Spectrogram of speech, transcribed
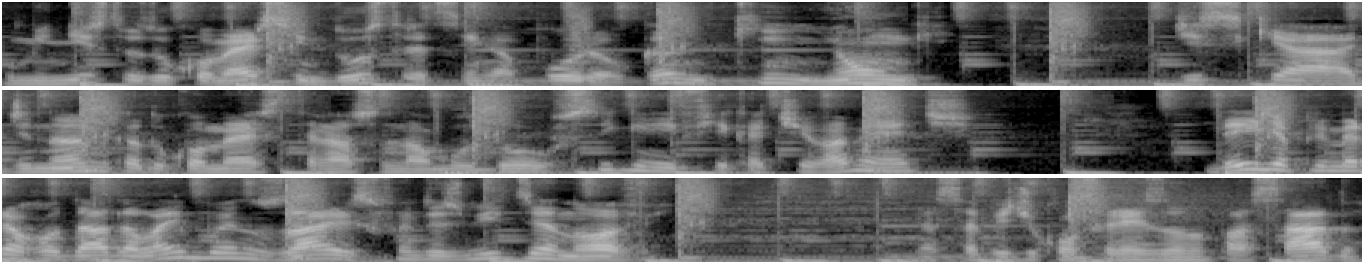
o ministro do Comércio e Indústria de Singapura, o Gan Kim Yong, disse que a dinâmica do comércio internacional mudou significativamente desde a primeira rodada lá em Buenos Aires, foi em 2019. Nessa videoconferência do ano passado,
